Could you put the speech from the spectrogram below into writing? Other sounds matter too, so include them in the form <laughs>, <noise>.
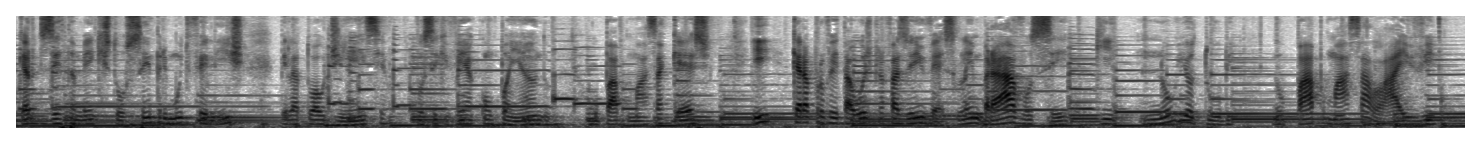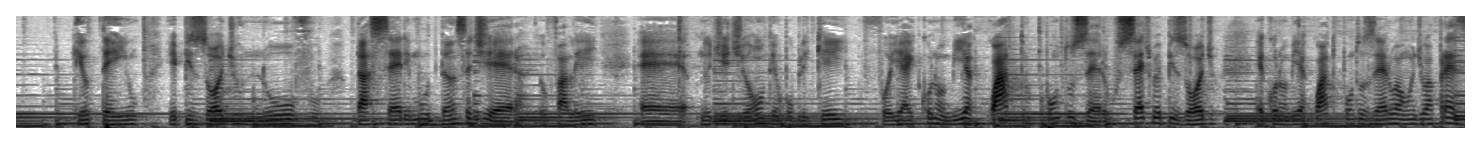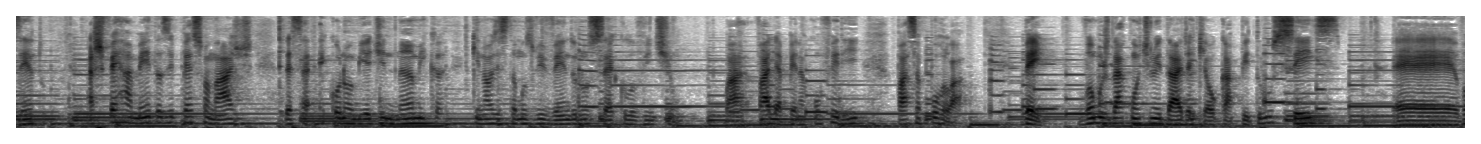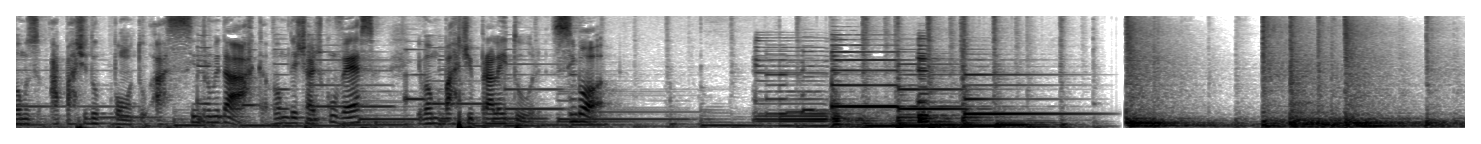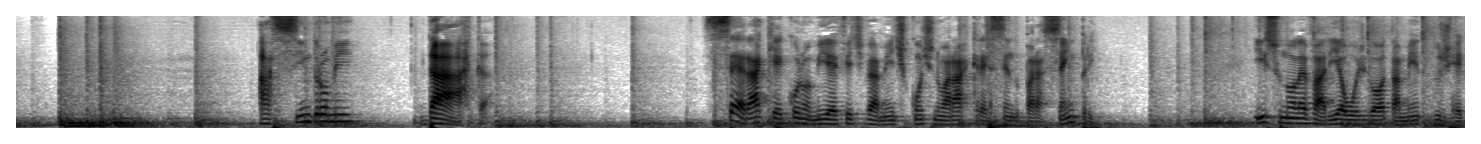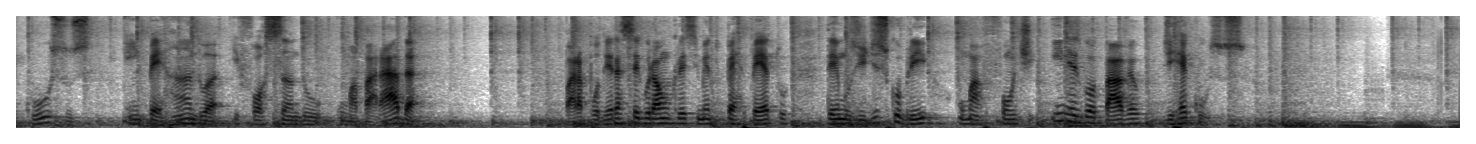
Quero dizer também que estou sempre muito feliz pela tua audiência, você que vem acompanhando o Papo Massa Cast e quero aproveitar hoje para fazer o inverso. Lembrar você que no YouTube, no Papo Massa Live, eu tenho episódio novo da série Mudança de Era. Eu falei é, no dia de ontem, eu publiquei, foi a Economia 4.0, o sétimo episódio, Economia 4.0, onde eu apresento as ferramentas e personagens dessa economia dinâmica que nós estamos vivendo no século 21. Vale a pena conferir, passa por lá. Bem, vamos dar continuidade aqui ao capítulo 6 é, vamos a partir do ponto a síndrome da arca. Vamos deixar de conversa e vamos partir para a leitura. Simbora! A síndrome da arca. Será que a economia efetivamente continuará crescendo para sempre? Isso não levaria ao esgotamento dos recursos, emperrando-a e forçando uma parada? Para poder assegurar um crescimento perpétuo, temos de descobrir uma fonte inesgotável de recursos.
